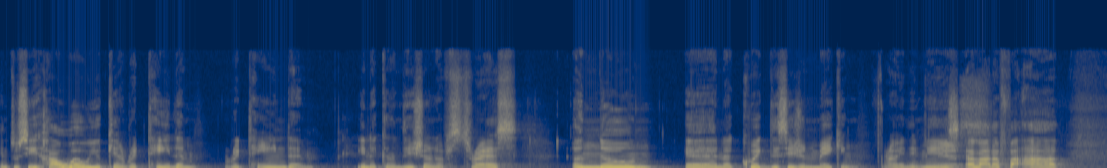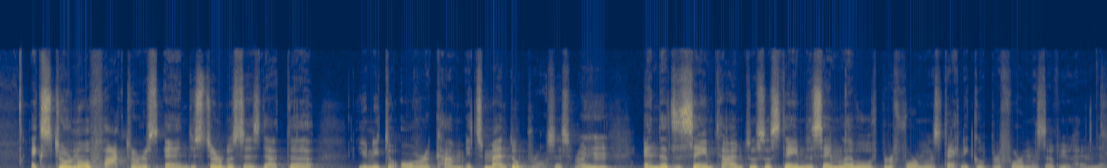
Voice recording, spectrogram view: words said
and to see how well you can retain them, retain them in a condition of stress, unknown, and a quick decision making. Right? It means Yes. a lot of uh, external factors and disturbances that uh, you need to overcome. It's mental process, right? Mhm. And at the same time to sustain the same level of performance, technical performance of your handgun.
